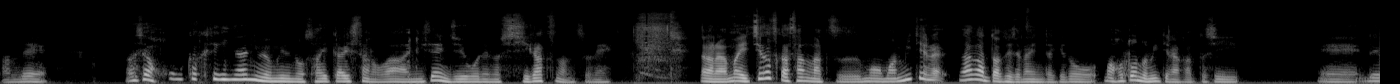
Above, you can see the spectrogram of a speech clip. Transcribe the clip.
たんで、私は本格的にアニメを見るのを再開したのが2015年の4月なんですよね。だから、まあ1月か3月も、まあ見てなかったわけじゃないんだけど、まあほとんど見てなかったし、えー、で、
